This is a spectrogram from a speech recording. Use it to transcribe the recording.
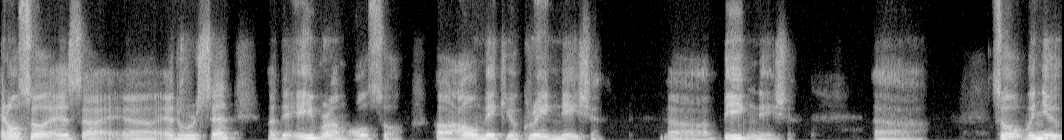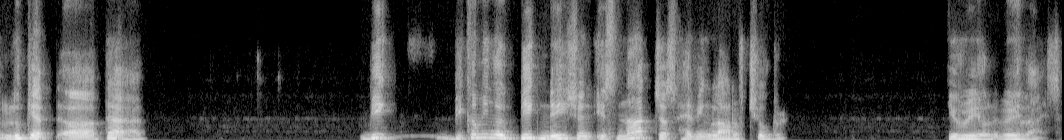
And also, as Edward said, the Abram also, I will make you a great nation, big nation. so when you look at that, be, becoming a big nation is not just having a lot of children. You real, realize.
